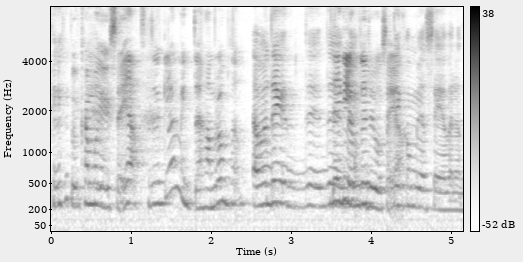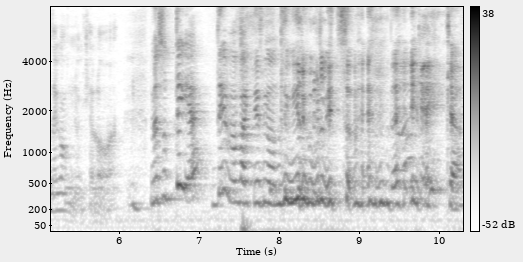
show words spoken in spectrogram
vi. Då kan man ju säga att du glöm inte handbromsen. Ja, men det, det, det, Det glömde du att Det säga. kommer jag säga varenda gång nu kan jag lova. Men så det, det var faktiskt någonting roligt som hände i Okej. veckan.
